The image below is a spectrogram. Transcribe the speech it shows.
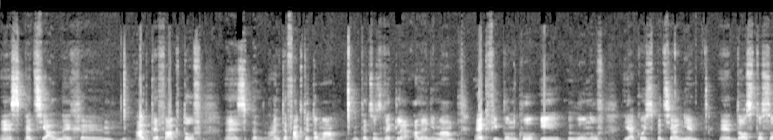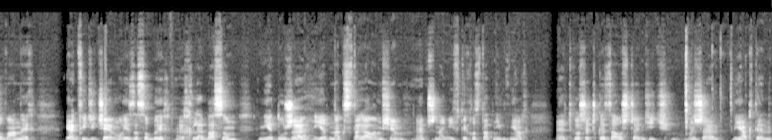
e, specjalnych e, artefaktów. E, Artefakty to ma te co zwykle, ale nie ma ekwipunku i runów jakoś specjalnie e, dostosowanych. Jak widzicie, moje zasoby chleba są nieduże, jednak starałem się e, przynajmniej w tych ostatnich dniach e, troszeczkę zaoszczędzić, że jak ten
